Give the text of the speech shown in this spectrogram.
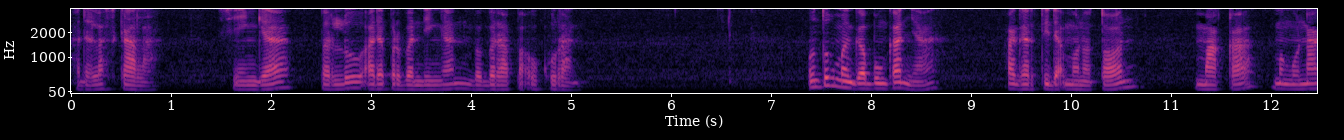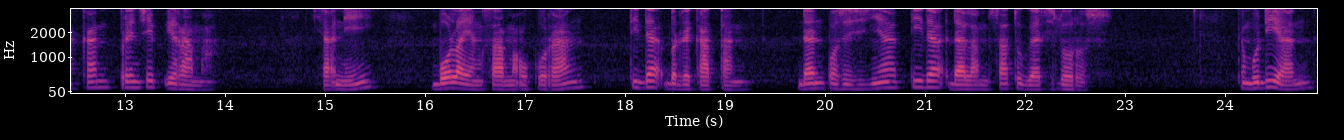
adalah skala, sehingga perlu ada perbandingan beberapa ukuran. Untuk menggabungkannya agar tidak monoton, maka menggunakan prinsip irama, yakni bola yang sama ukuran tidak berdekatan dan posisinya tidak dalam satu garis lurus. Kemudian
